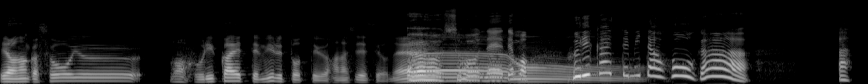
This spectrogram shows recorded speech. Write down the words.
いやなんかそういうまあ振り返ってみるとっていう話ですよね。うん、そうね。でも振り返ってみた方があ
